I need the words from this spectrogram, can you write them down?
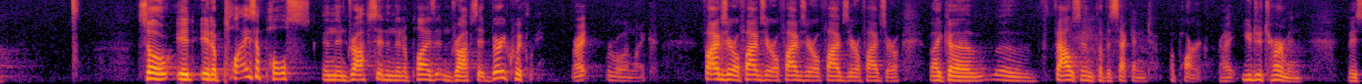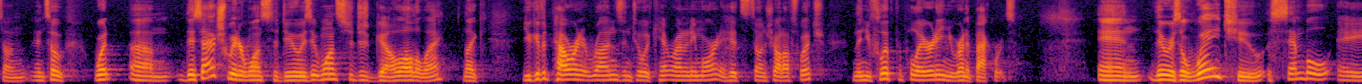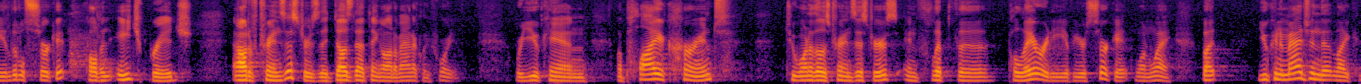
so it, it applies a pulse and then drops it and then applies it and drops it very quickly, right? We're going like 5050505050, like a, a thousandth of a second apart, right? You determine based on, and so what um, this actuator wants to do is it wants to just go all the way. Like you give it power and it runs until it can't run anymore and it hits its own shut off switch. And then you flip the polarity and you run it backwards. And there is a way to assemble a little circuit called an H-bridge out of transistors that does that thing automatically for you, where you can apply a current to one of those transistors and flip the polarity of your circuit one way. But you can imagine that like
